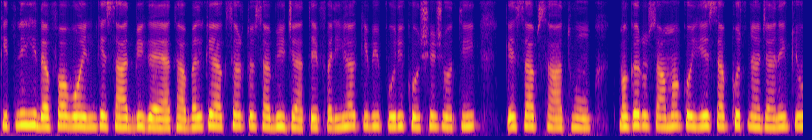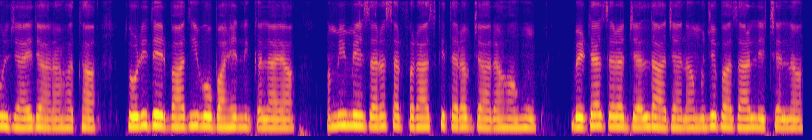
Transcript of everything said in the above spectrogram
कितनी ही दफ़ा वो इनके साथ भी गया था, बल्कि अक्सर तो सभी जाते। फरीहा की भी पूरी कोशिश होती कि सब साथ हों, मगर उसामा को ये सब कुछ ना जाने क्यों उलझाए जा रहा था। थोड़ी देर बाद ही वो बाहर निकल आया। अम्मी, मैं ज़रा सरफराज की तरफ़ जा रहा हूँ। बेटा, ज़रा जल्द आ जाना, मुझे बाज़ार ले चलना।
